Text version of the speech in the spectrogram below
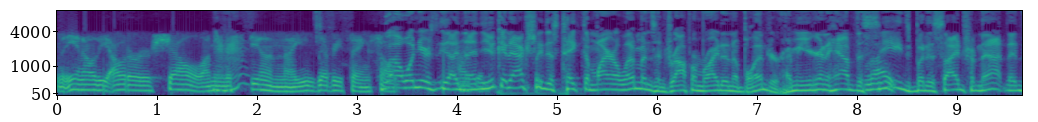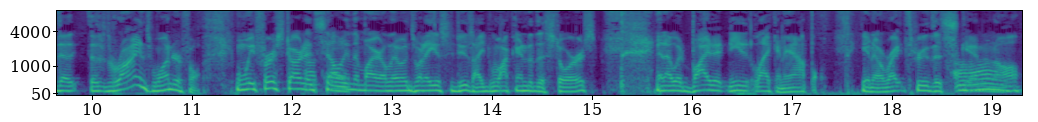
you know the outer shell. I mean the skin. I use everything. So Mm-hmm. Well, when you're, then you can actually just take the Meyer lemons and drop them right in a blender. I mean, you're going to have the Right. seeds, but aside from that, the, the, the rind's wonderful. When we first started Okay. selling the Meyer lemons, what I used to do is I'd walk into the stores and I would bite it and eat it like an apple, you know, right through the skin and Oh. all.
